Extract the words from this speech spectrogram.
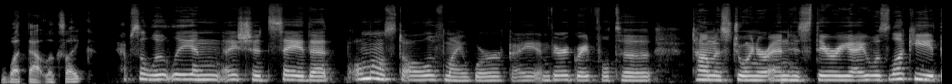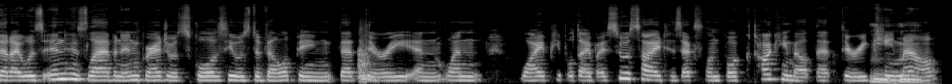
what that looks like? Absolutely. And I should say that almost all of my work, I am very grateful to Thomas Joiner and his theory. I was lucky that I was in his lab and in graduate school as he was developing that theory. And when Why People Die by Suicide, his excellent book talking about that theory, mm-hmm. came out.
